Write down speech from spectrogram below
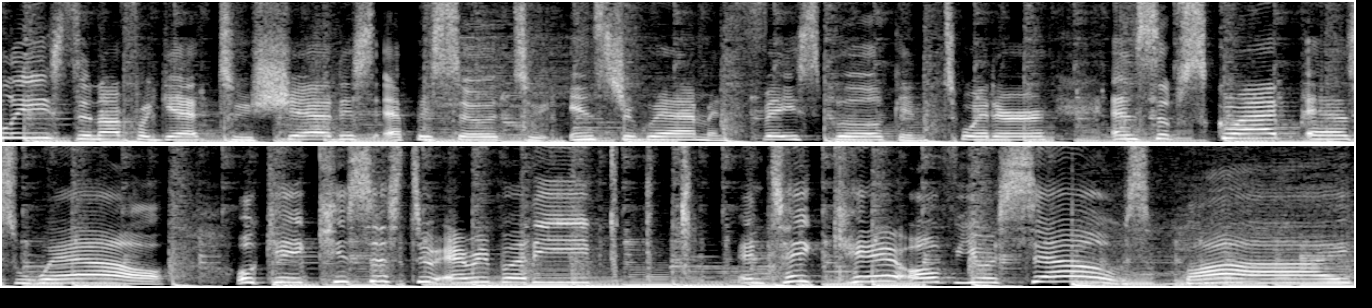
Please do not forget to share this episode to Instagram and Facebook and Twitter and subscribe as well. Okay, kisses to everybody and take care of yourselves. Bye.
